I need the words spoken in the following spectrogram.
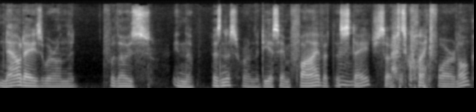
Nowadays, we're on the, for those in the business, we're on the DSM 5 at this stage, so it's quite far along.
